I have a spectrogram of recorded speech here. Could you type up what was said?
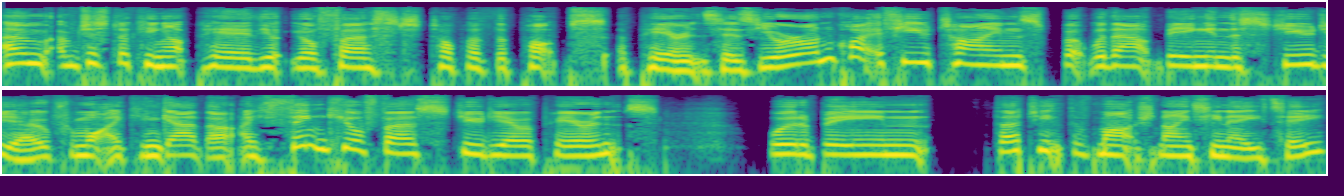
Um, I'm just looking up here your, your first Top of the Pops appearances. You were on quite a few times, but without being in the studio, from what I can gather. I think your first studio appearance would have been 13th of March 1980.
